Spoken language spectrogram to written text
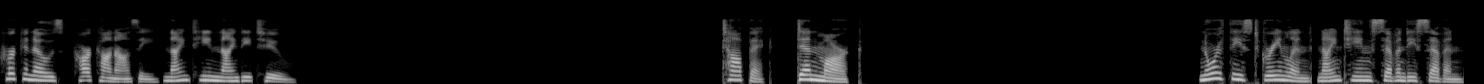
Krkonoše, Karkonosze 1992 Topic Denmark Northeast Greenland 1977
